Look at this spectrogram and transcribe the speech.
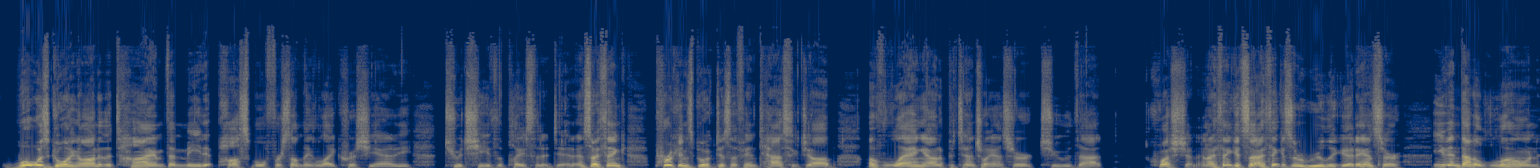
what was going on at the time that made it possible for something like Christianity to achieve the place that it did. And so I think Perkins' book does a fantastic job of laying out a potential answer to that question. And I think it's I think it's a really good answer. Even that alone,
